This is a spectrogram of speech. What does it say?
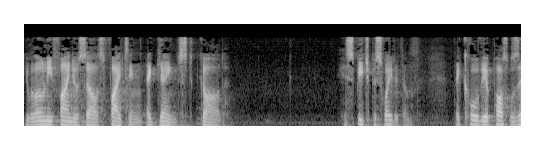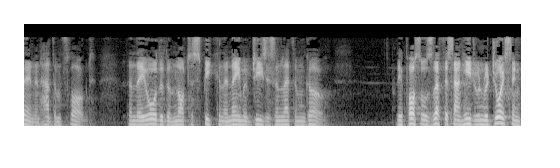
You will only find yourselves fighting against God. His speech persuaded them. They called the apostles in and had them flogged. Then they ordered them not to speak in the name of Jesus and let them go. The apostles left the Sanhedrin rejoicing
